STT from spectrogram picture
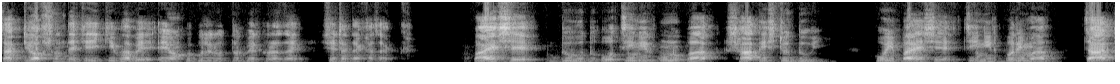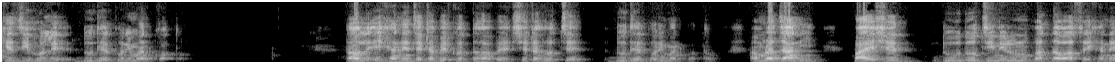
চারটি অপশন দেখেই কীভাবে এই অঙ্কগুলির উত্তর বের করা যায় সেটা দেখা যাক। পায়েসে দুধ ও চিনির অনুপাত সাত ইস্টু দুই। ওই পায়েসে চিনির পরিমাণ চার কেজি হলে দুধের পরিমাণ কত? তাহলে এখানে যেটা বের করতে হবে সেটা হচ্ছে দুধের পরিমাণ কত। আমরা জানি পায়েসে দুধ ও চিনির অনুপাত দেওয়া আছে এখানে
